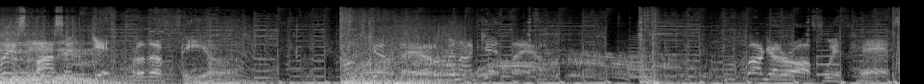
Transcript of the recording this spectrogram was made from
Trespass and get for the field. I'll get there when I get there. Bugger off with haste.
